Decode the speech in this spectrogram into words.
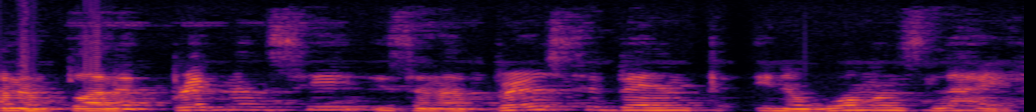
An unplanned pregnancy is an adverse event in a woman's life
